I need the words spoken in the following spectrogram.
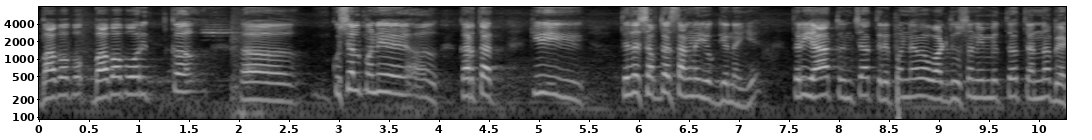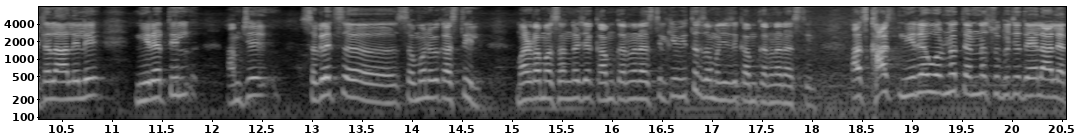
बाबा प- बाबा पवार इतकं कुशलपणे करतात की त्याचा शब्द सांगणं योग्य नाही आहे तरी ह्या तुमच्या त्रेपन्नाव्या वाढदिवसानिमित्त त्यांना भेटायला आलेले निर्यातील आमचे सगळेच समन्वयक असतील मराठा महासंघाचे काम करणारे असतील किंवा इतर समाजाचे काम करणारे असतील. आज खास निर्यावरनं त्यांना शुभेच्छा द्यायला आल्यात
